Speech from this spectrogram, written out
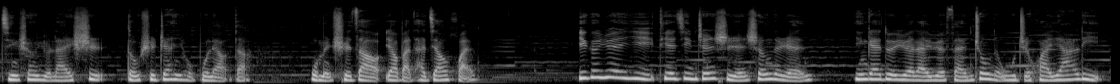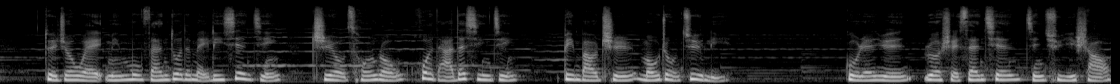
今生与来世。都是占有不了的，我们迟早要把它交还。一个愿意贴近真实人生的人，应该对越来越繁重的物质化压力，对周围名目繁多的美丽陷阱，持有从容豁达的心境，并保持某种距离。古人云：“弱水三千，仅取一勺。”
